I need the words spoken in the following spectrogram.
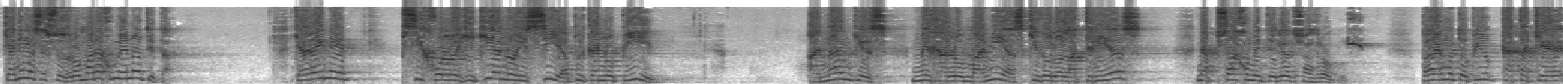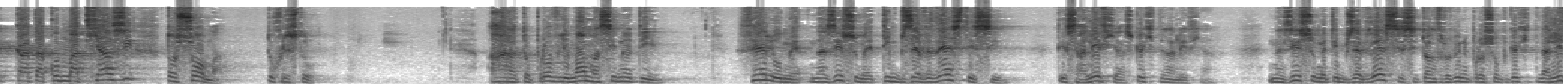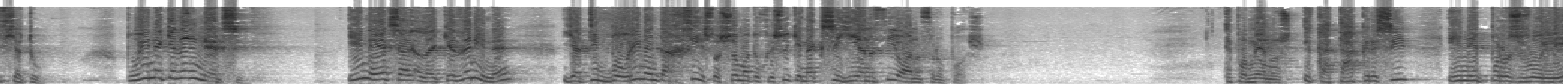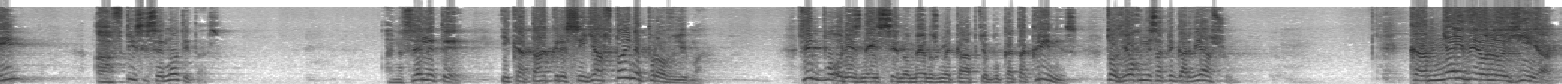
Και αν είμαστε στο δρόμο άρα έχουμε ενότητα. Και άρα είναι ψυχολογική ανοησία που ικανοποιεί ανάγκες μεγαλομανίας και ειδωλολατρίας να ψάχνουμε τελείω τους ανθρώπους. Πράγμα το οποίο κατακε, κατακομματιάζει το σώμα του Χριστού. Άρα το πρόβλημά μας είναι ότι θέλουμε να ζήσουμε την ψευδέστηση της αλήθειας και όχι την αλήθεια. Να ζήσουμε την ψευδέστηση του ανθρωπίνου προσώπου και όχι την αλήθεια του. Που είναι και δεν είναι έτσι. Είναι έτσι αλλά και δεν είναι γιατί μπορεί να ενταχθεί στο σώμα του Χριστού και να εξηγιανθεί ο άνθρωπος επομένως η κατάκριση είναι η προσβολή αυτής της ενότητας. Αν θέλετε η κατάκριση γι' αυτό είναι πρόβλημα. Δεν μπορείς να είσαι ενωμένος με κάποιον που κατακρίνεις. Το διώχνεις από την καρδιά σου. Καμιά ιδεολογία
